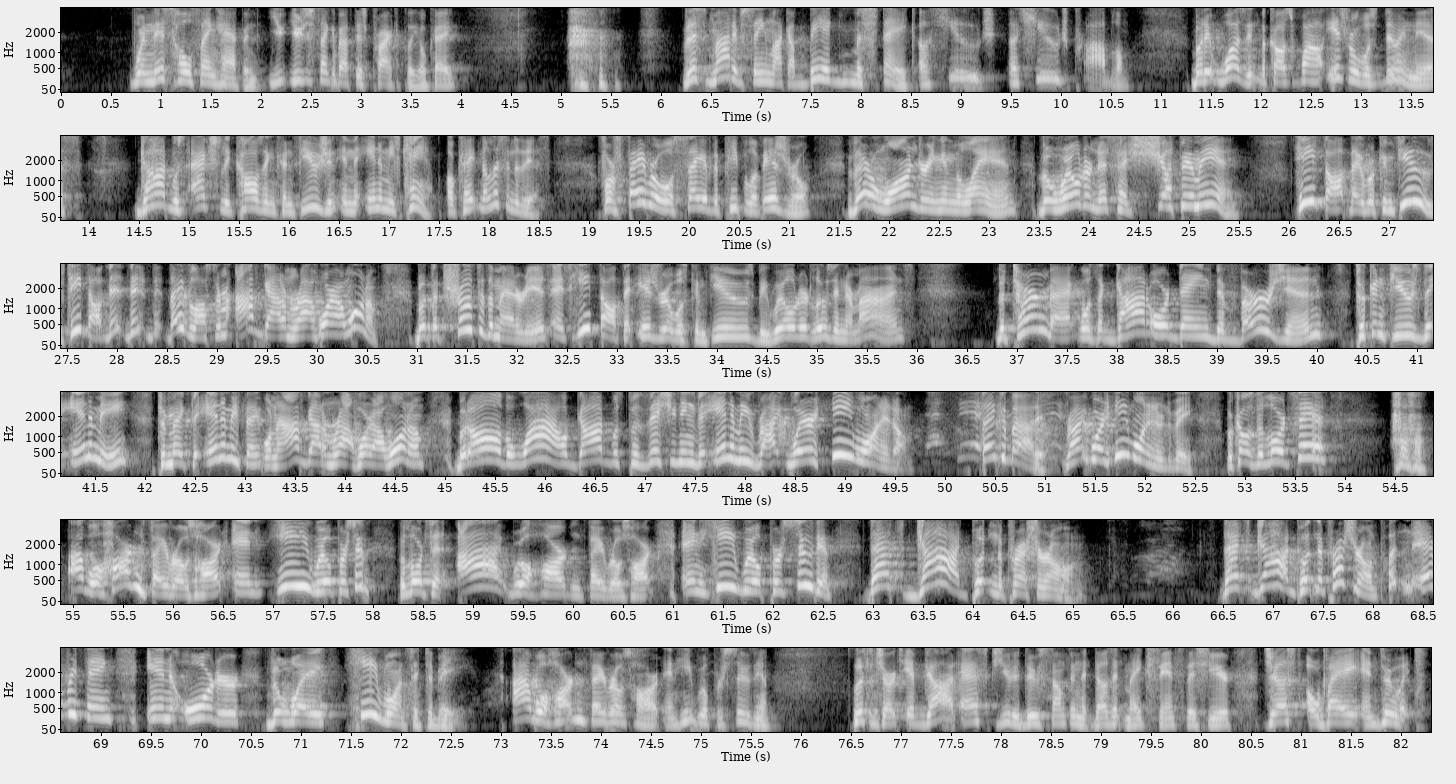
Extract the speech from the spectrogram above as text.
When this whole thing happened, you, you just think about this practically, okay? This might have seemed like a big mistake, a huge, a huge problem. But it wasn't because while Israel was doing this, God was actually causing confusion in the enemy's camp. Okay, now listen to this. For Pharaoh will say of the people of Israel, they're wandering in the land, the wilderness has shut them in. He thought they were confused. He thought they've lost them. I've got them right where I want them. But the truth of the matter is, as he thought that Israel was confused, bewildered, losing their minds, The turn back was a God ordained diversion to confuse the enemy, to make the enemy think, well, now I've got them right where I want them. But all the while, God was positioning the enemy right where He wanted them. Think about it, right where He wanted them to be. Because the Lord said, I will harden Pharaoh's heart and he will pursue. The Lord said, I will harden Pharaoh's heart and he will pursue them. That's God putting the pressure on. That's God putting the pressure on, putting everything in order the way He wants it to be. I will harden Pharaoh's heart and he will pursue them. Listen, church, if God asks you to do something that doesn't make sense this year, just obey and do it.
